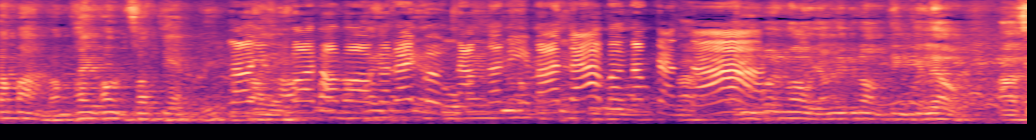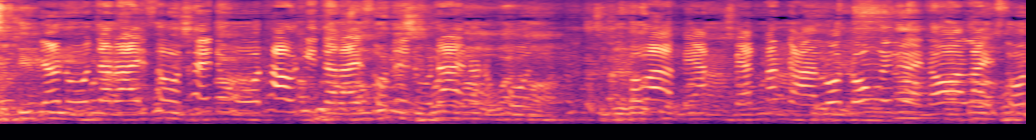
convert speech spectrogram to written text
จังหวัดหนองไผ่เขาซอดแจ้งเลยเราอยู่กทมก็ได้เบิ่งนำนะนี่มาจ้าเบิ่งนำกันจ้าอันนี้เพื่อนเมาอย่างนี้พี่น้องจริงๆแล้วอ่าสคริปต์เดี๋ยวหนูจะไลฟ์สดให้ดูเท่าที่จะไลฟ์สดให้ดูได้นะทุกคน เพราะว่าแบตแบตมันก็ ลดลงเรื่อยๆเนาะไลฟ์สด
